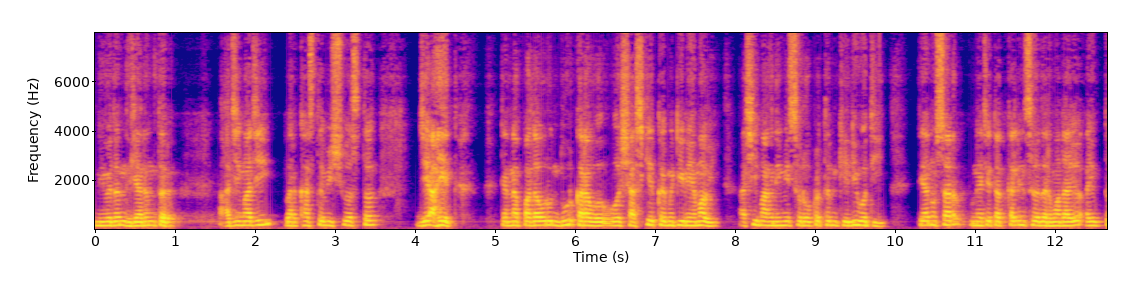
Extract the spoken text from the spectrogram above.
निवेदन दिल्यानंतर आजी माझी बरखास्त विश्वस्त जे आहेत त्यांना पदावरून दूर करावं व शासकीय कमिटी नेमावी अशी मागणी मी सर्वप्रथम केली होती. त्यानुसार पुण्याचे तत्कालीन सहधर्मादाय आयुक्त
